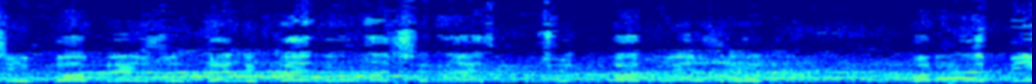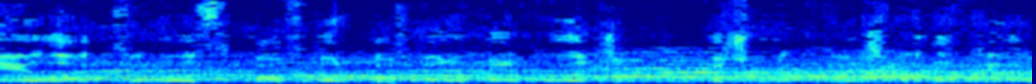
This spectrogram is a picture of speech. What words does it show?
И поближе. Далеко не начинай, чуть поближе. Пробил, оттянулся. Повтор, повтор проходишь. Почему ты делаешь? Надо делать.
